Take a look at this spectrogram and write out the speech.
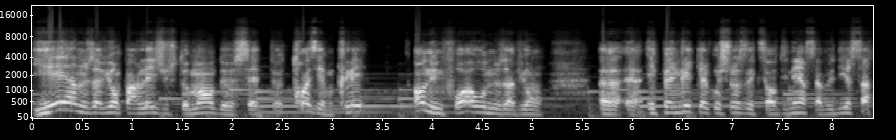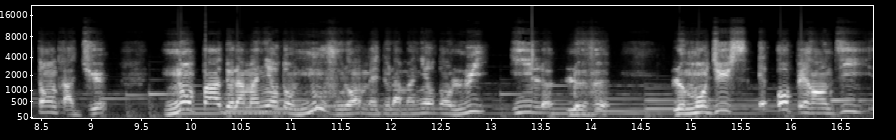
Hier, nous avions parlé justement de cette troisième clé en une fois où nous avions euh, euh épinglé quelque chose d'extraordinaire. Ça veut dire s'attendre à Dieu, non pas de la manière dont nous voulons, mais de la manière dont lui il le veut. Le modus operandi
